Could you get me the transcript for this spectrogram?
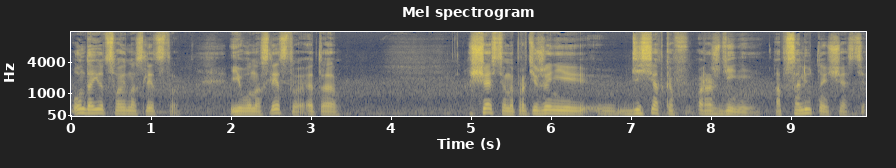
Он дает свое наследство. И его наследство – это счастье на протяжении десятков рождений. Абсолютное счастье,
